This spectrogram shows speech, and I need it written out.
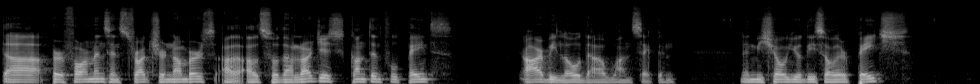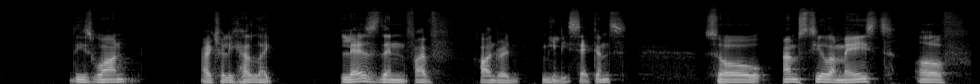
the performance and structure numbers are also the largest contentful paints are below the one second. Let me show you this other page. This one actually has like less than 500 milliseconds. So I'm still amazed of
